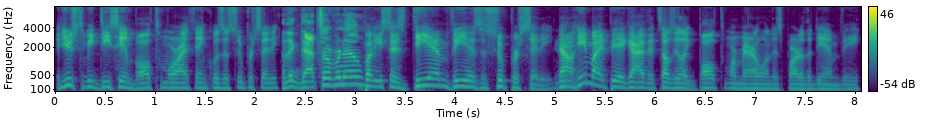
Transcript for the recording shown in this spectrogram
it used to be DC and Baltimore, I think, was a super city. I think that's over now. But he says DMV is a super city. Now he might be a guy that tells you like Baltimore, Maryland is part of the DMV,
